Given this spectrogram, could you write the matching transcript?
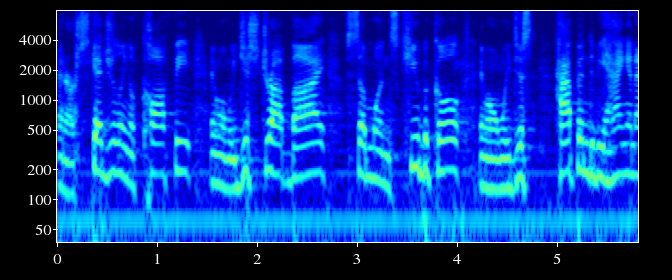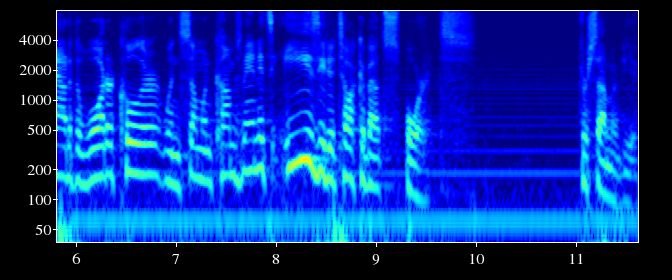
and our scheduling of coffee. And when we just drop by someone's cubicle and when we just happen to be hanging out at the water cooler when someone comes, man, it's easy to talk about sports for some of you.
